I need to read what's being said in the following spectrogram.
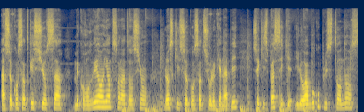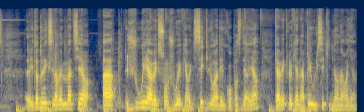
à se concentrer sur ça, mais qu'on réoriente son attention lorsqu'il se concentre sur le canapé, ce qui se passe, c'est qu'il aura beaucoup plus tendance, euh, étant donné que c'est la même matière, à jouer avec son jouet car il sait qu'il aura des récompenses derrière qu'avec le canapé où il sait qu'il n'en a rien.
